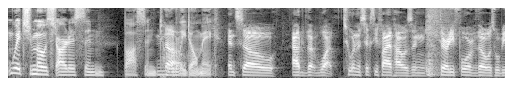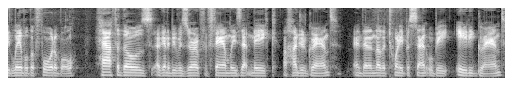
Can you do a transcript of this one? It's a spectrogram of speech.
Which most artists in Boston totally don't make. And so, out of the what 265 housing, 34 of those will be labeled affordable. Half of those are going to be reserved for families that make 100 grand, and then another 20% will be 80 grand.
